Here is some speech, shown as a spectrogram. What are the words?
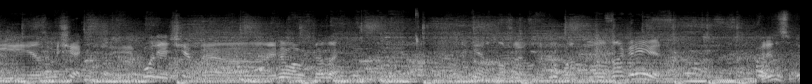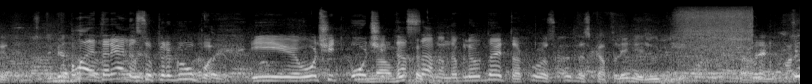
и замечательный. И более чем, э, я могу сказать, например, потому что группа на загреве, в принципе, была это реально супергруппа. И На очень-очень выход. досадно наблюдать такое скудное скопление людей. Снаружи?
